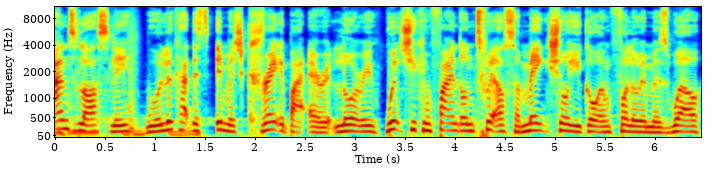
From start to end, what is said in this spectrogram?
And lastly, we'll look at this image created by Eric Laurie, which you can find on Twitter, so make sure you go and follow him as well.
